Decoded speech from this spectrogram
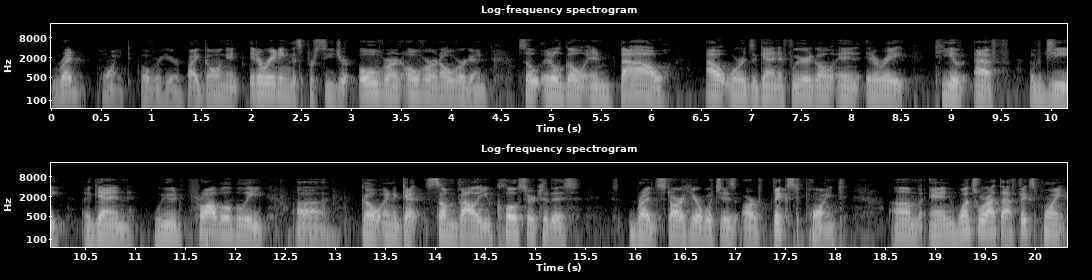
red point over here by going and iterating this procedure over and over and over again. So it'll go and bow outwards again. If we were to go and iterate t of f of g again, we would probably uh, go and get some value closer to this red star here, which is our fixed point. Um, and once we're at that fixed point,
